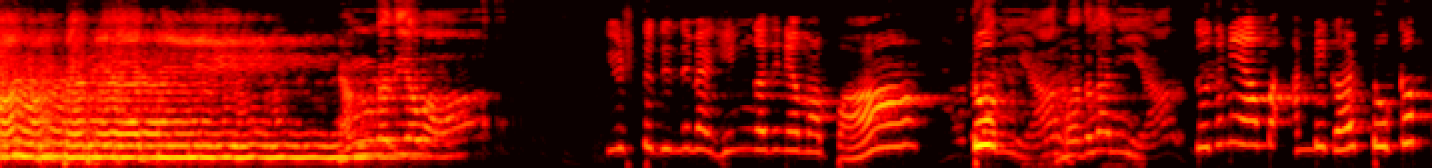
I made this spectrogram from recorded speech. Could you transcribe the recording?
ಮಾಡಿ ಕರಿಯಾಕಿ. ಹೆಂಗದಿಯವ ಇಷ್ಟು ದಿನದ ಮ್ಯಾಗ ಹಿಂಗದಿನಿ ಅಮ್ಮಪ್ಪ ನೀ ಯಾರ್? ಮೊದಲ ನೀ ಯಾರ್? Dudhani Ambika took up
